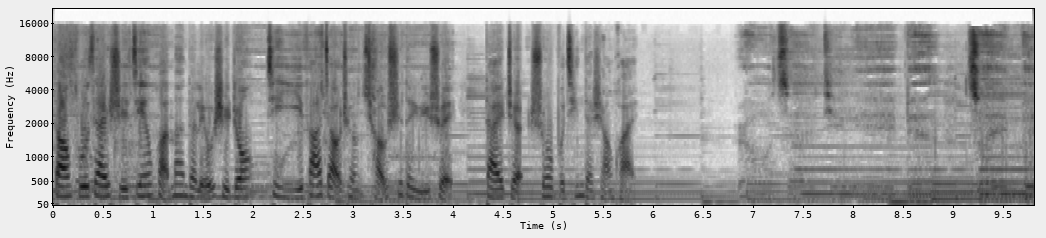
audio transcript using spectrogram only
仿佛在时间缓慢的流逝中，记忆发酵成潮湿的雨水，带着说不清的伤怀。让我再听一遍最美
